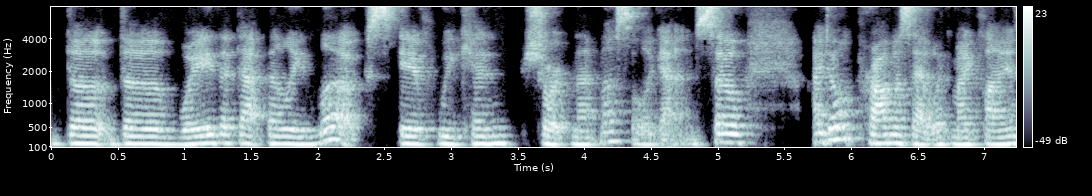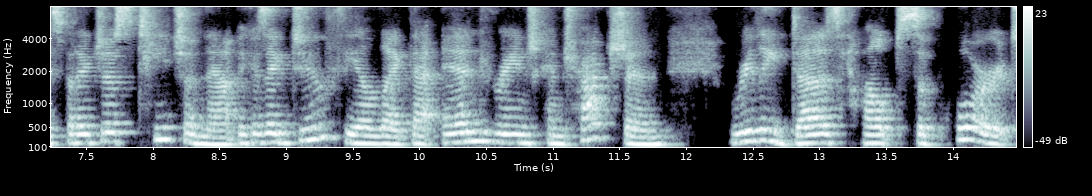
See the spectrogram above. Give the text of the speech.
the the way that that belly looks if we can shorten that muscle again so i don't promise that with my clients but i just teach them that because i do feel like that end range contraction really does help support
